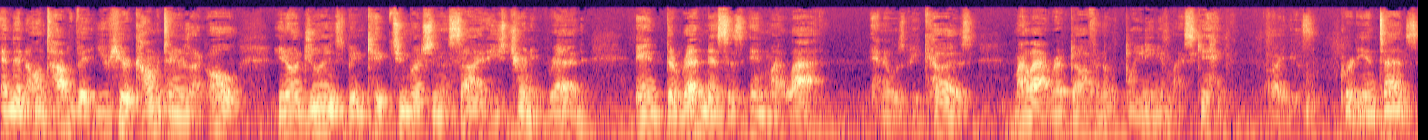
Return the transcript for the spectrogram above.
And then on top of it, you hear commentators like, "Oh, you know, Julian's been kicked too much in the side. He's turning red, and the redness is in my lat, and it was because my lat ripped off and it was bleeding in my skin. Like it's pretty intense."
